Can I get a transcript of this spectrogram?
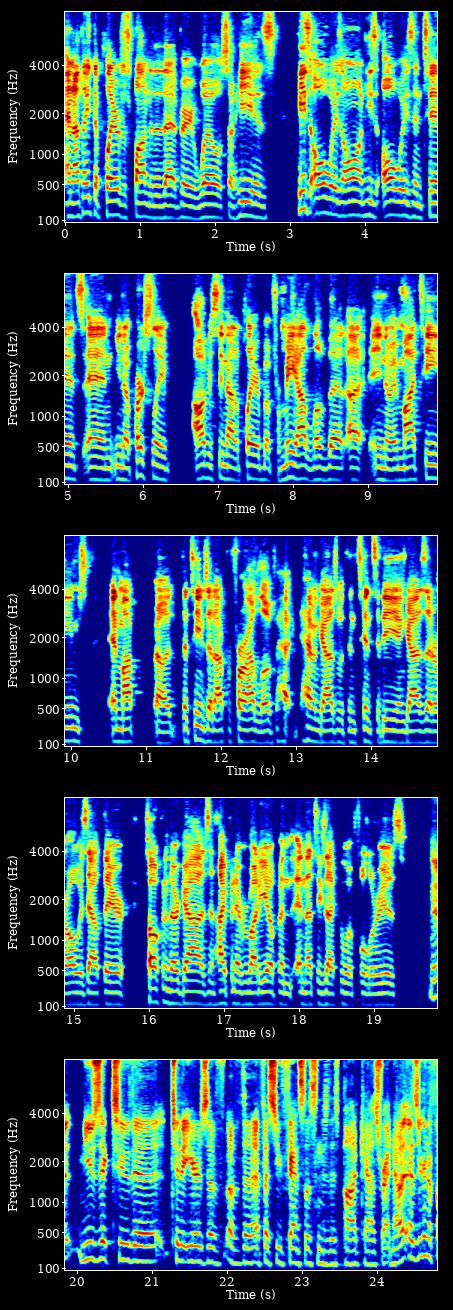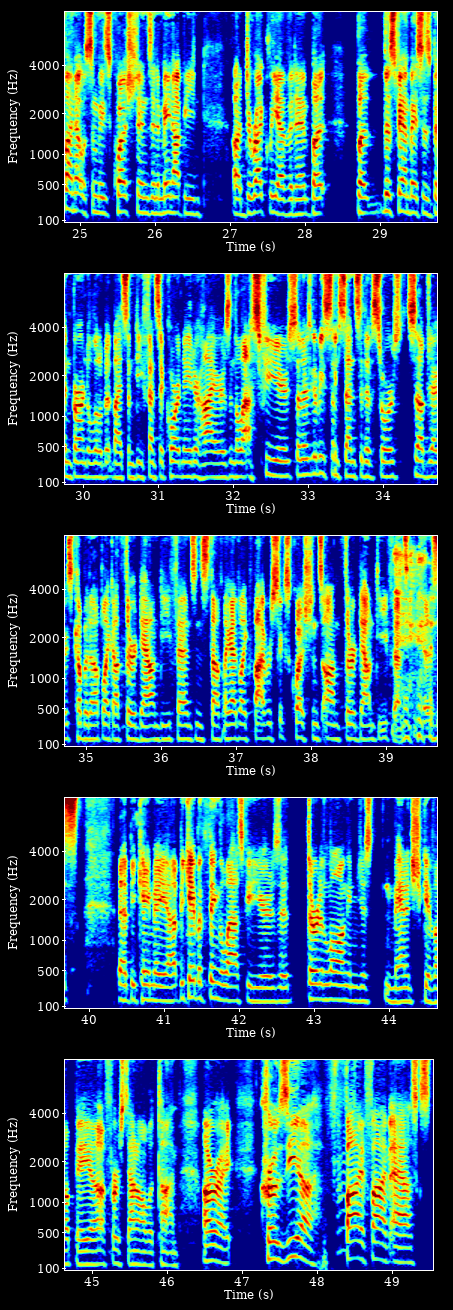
and I think the players responded to that very well. So he is he's always on. He's always intense. And you know, personally, obviously not a player, but for me, I love that. I, you know, in my teams and my uh, the teams that I prefer, I love ha- having guys with intensity and guys that are always out there talking to their guys and hyping everybody up, and and that's exactly what Fuller is. Uh, music to the to the ears of of the FSU fans listening to this podcast right now. As you're going to find out with some of these questions, and it may not be uh, directly evident, but but this fan base has been burned a little bit by some defensive coordinator hires in the last few years. So there's going to be some sensitive source subjects coming up, like on third down defense and stuff. Like I had like five or six questions on third down defense because that became a uh, became a thing the last few years. At third and long, and you just managed to give up a uh, first down all the time. All right, Crozia five five asks.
